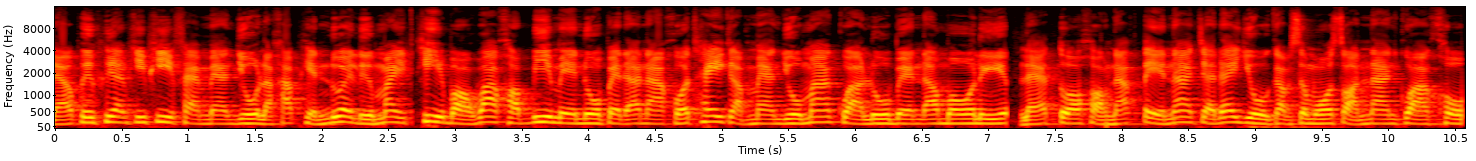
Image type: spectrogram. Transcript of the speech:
แล้วเพื่อนๆพี่ๆแฟนแมนยูล่ะครับเห็นด้วยหรือไม่ที่บอกว่าคอบบี้เมนูเป็นอนาคตให้กับแมนยูมากกว่าลูเบนอโมรีและตัวของนักเตะน่าจะได้อยู่กับสโมสรนานกว่าโค้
